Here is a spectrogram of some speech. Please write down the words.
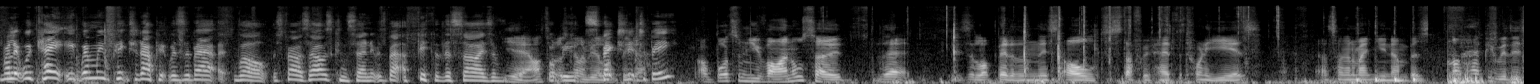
Well, it, would, it when we picked it up, it was about well, as far as I was concerned, it was about a fifth of the size of Yeah, I thought what it was we going to be a lot expected it to be. I've bought some new vinyl, so that is a lot better than this old stuff we've had for 20 years. So I'm going to make new numbers. I'm not happy with this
